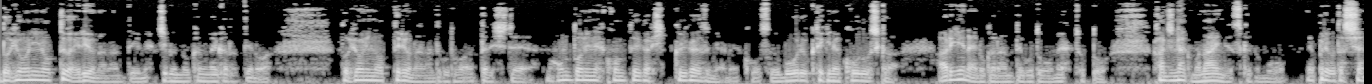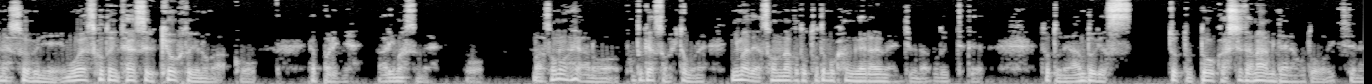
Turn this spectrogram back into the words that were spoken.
土俵に乗ってはいるようななんていうね、自分の考え方っていうのは、土俵に乗ってるようななんてことがあったりして、本当にね、根底からひっくり返すにはね、こう、そういう暴力的な行動しかありえないのかなんてことをね、ちょっと感じなくもないんですけども、やっぱり私はね、そういうふうに燃やすことに対する恐怖というのが、こう、やっぱりね、ありますね。こうまあ、そのね、あの、ポッドキャストの人もね、今ではそんなこととても考えられないっていうようなこと言ってて、ちょっとね、あの時はちょっとどうかしてたな、みたいなことを言っててね、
